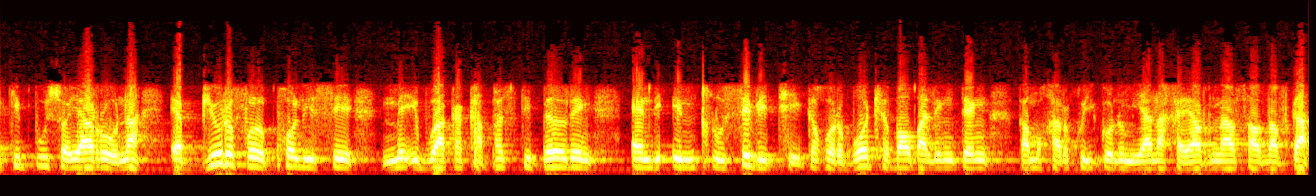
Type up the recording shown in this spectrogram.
ke puso a beautiful policy mme e capacity building and inclusivity ka gore botlhe bao ba leng teng ka mogare go ikonomi ya naga south africa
